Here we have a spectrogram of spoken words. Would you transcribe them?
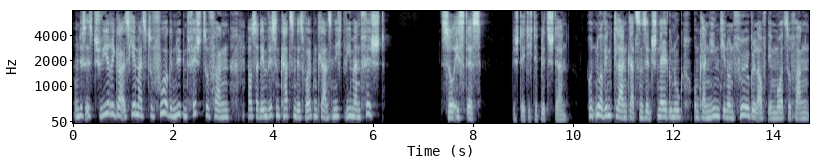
und es ist schwieriger als jemals zuvor, genügend Fisch zu fangen. Außerdem wissen Katzen des Wolkenclans nicht, wie man fischt. So ist es, bestätigte Blitzstern. Und nur Windkleinkatzen sind schnell genug, um Kaninchen und Vögel auf dem Moor zu fangen.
